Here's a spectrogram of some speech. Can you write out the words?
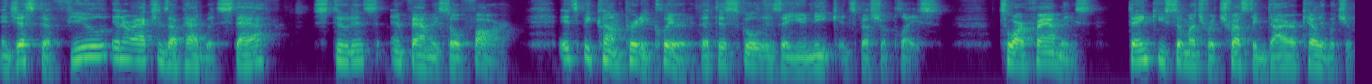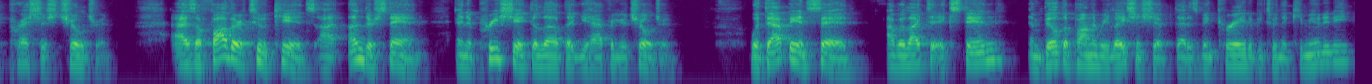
In just a few interactions I've had with staff, students, and families so far, it's become pretty clear that this school is a unique and special place. To our families, thank you so much for trusting Dyer Kelly with your precious children. As a father of two kids, I understand and appreciate the love that you have for your children. With that being said, I would like to extend and build upon the relationship that has been created between the community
